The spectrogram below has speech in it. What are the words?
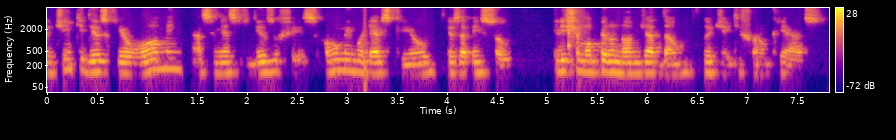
no dia em que Deus criou o homem, a semelhança de Deus o fez. Homem e mulher os criou, Deus abençoou. Ele chamou pelo nome de Adão no dia que foram criados.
